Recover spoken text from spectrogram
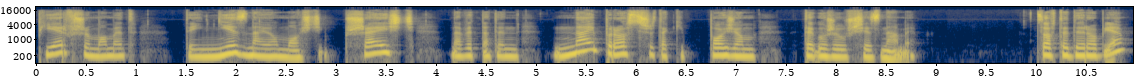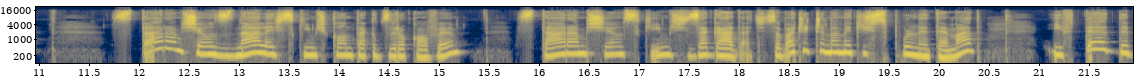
pierwszy moment tej nieznajomości, przejść nawet na ten najprostszy taki poziom tego, że już się znamy. Co wtedy robię? Staram się znaleźć z kimś kontakt wzrokowy, staram się z kimś zagadać, zobaczyć, czy mamy jakiś wspólny temat, i wtedy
